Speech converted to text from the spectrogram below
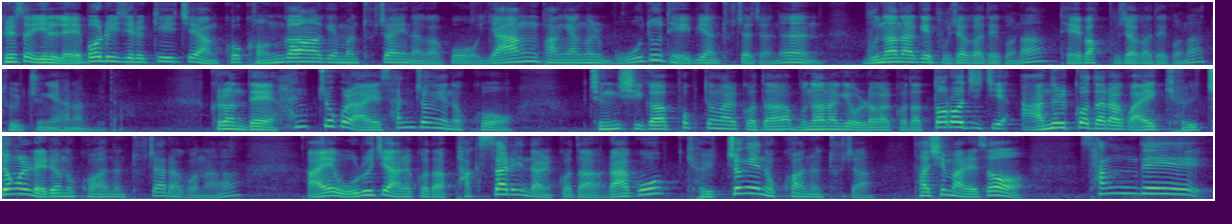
그래서 이 레버리지를 끼지 않고 건강하게만 투자해 나가고 양 방향을 모두 대비한 투자자는 무난하게 부자가 되거나 대박 부자가 되거나 둘 중에 하나입니다. 그런데 한쪽을 아예 산정해 놓고 증시가 폭등할 거다, 무난하게 올라갈 거다, 떨어지지 않을 거다라고 아예 결정을 내려놓고 하는 투자라거나 아예 오르지 않을 거다, 박살이 날 거다라고 결정해 놓고 하는 투자. 다시 말해서 상대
